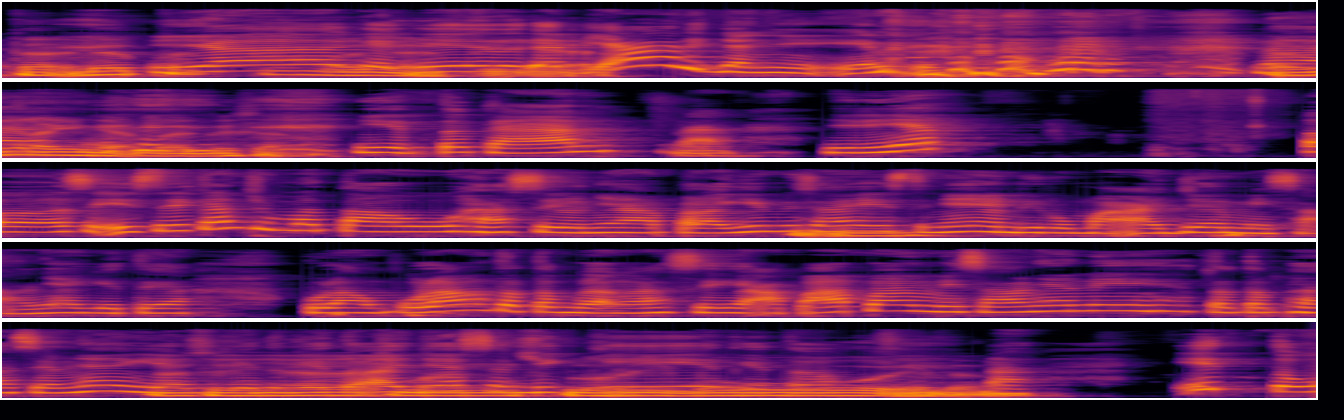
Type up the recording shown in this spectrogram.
tak dapat. ya kayak gitu kan. ya dinyanyiin. Tapi lagi nggak bagus. gitu kan. Nah jadinya eh, si istri kan cuma tahu hasilnya apalagi misalnya Hmm. istrinya yang di rumah aja misalnya gitu ya pulang-pulang tetap nggak ngasih apa-apa misalnya nih tetap hasilnya ya gitu-gitu aja sedikit 10.000 gitu gitu. nah itu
